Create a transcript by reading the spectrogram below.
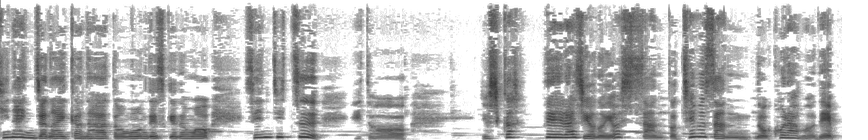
尽きないんじゃないかなと思うんですけども、先日、えっ、と、吉カフェラジオのヨシさんとチェムさんのコラボで、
